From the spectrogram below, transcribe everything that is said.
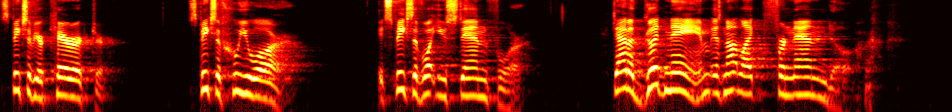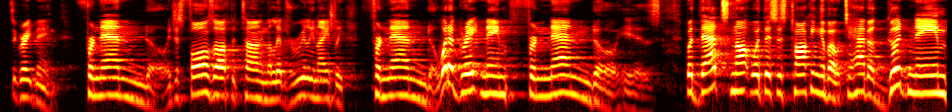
speaks of your character, speaks of who you are, it speaks of what you stand for. To have a good name is not like Fernando. It's a great name. Fernando. It just falls off the tongue and the lips really nicely. Fernando. What a great name Fernando is. But that's not what this is talking about. To have a good name,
